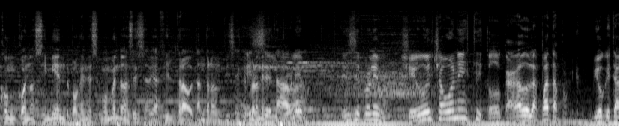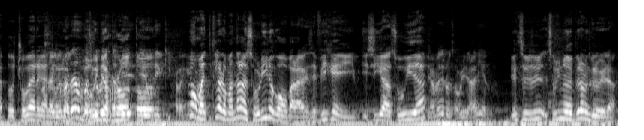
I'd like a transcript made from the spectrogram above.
con conocimiento, porque en ese momento no sé si se había filtrado tanto la noticia que Ese Perón es el estaba. problema. Ese es el problema. Llegó el chabón este, todo cagado en las patas, porque vio que estaba todo hecho verga, O sea, que todos mandaron los, los vidrios básicamente también rotos. un X para que- No, man- claro, mandaron al sobrino como para que se fije y, y siga su vida. ¿Literalmente era un sobrino de alguien? El, so- el sobrino de Perón creo que era.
